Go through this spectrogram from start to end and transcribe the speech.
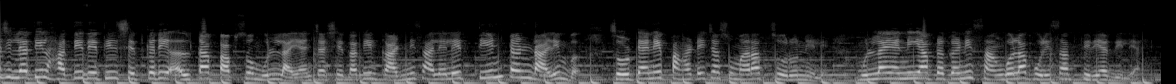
जिल्ह्यातील हातीद येथील शेतकरी अल्ताप पापसो मुल्ला यांच्या शेतातील काढणीस आलेले तीन टन डाळिंब चोरट्याने पहाटेच्या सुमारात चोरून नेले. मुल्ला यांनी या प्रकरणी सांगोला पोलिसात फिर्याद दिली आहे.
